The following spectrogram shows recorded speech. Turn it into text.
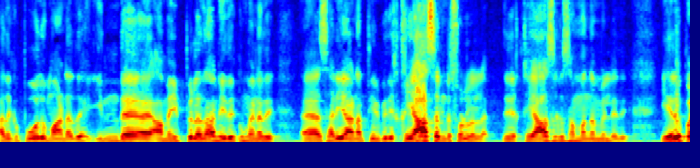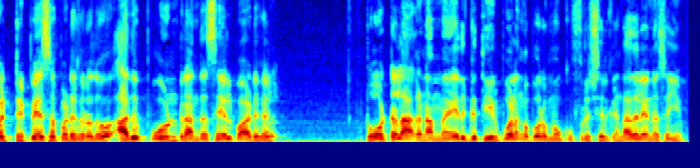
அதுக்கு போதுமானது. இந்த அமைப்பில் தான் இதுக்கும் எனது சரியான தீர்ப்பு. இது கியாஸ் என்று சொல்லலை. இது கியாஸுக்கு சம்பந்தம் இல்லை எது பற்றி பேசப்படுகிறதோ அது போன்ற அந்த செயல்பாடுகள் டோட்டலாக நம்ம எதுக்கு தீர்ப்பு வழங்க போகிறோமோ குஃப்ரு ஷிர்க்குன்னு அதில் என்ன செய்யும்?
